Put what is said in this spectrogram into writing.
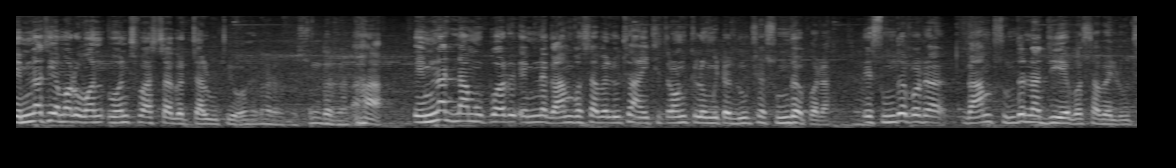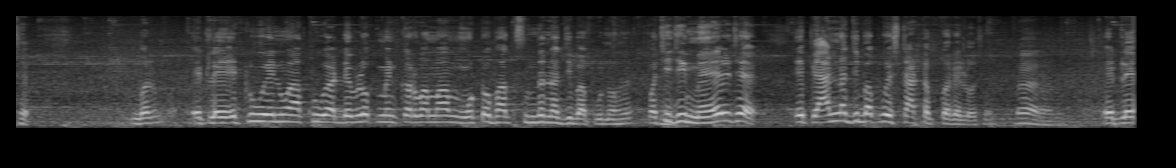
એમનાથી અમારો વન વંશ વારસાગત ચાલુ થયો છે. સુંદર હા એમના જ નામ ઉપર એમને ગામ વસાવેલું છે અહીંથી ત્રણ કિલોમીટર દૂર છે સુંદરપરા. એ સુંદરપરા ગામ સુંદરનાથજીએ વસાવેલું છે. બરાબર? એટલે એટલું એનું આખું આ ડેવલપમેન્ટ કરવામાં મોટો ભાગ સુંદરનાથજી બાપુનો છે. પછી જે મહેલ છે એ પ્યારનાથજી બાપુએ સ્ટાર્ટઅપ કરેલો છે. બરાબર. એટલે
